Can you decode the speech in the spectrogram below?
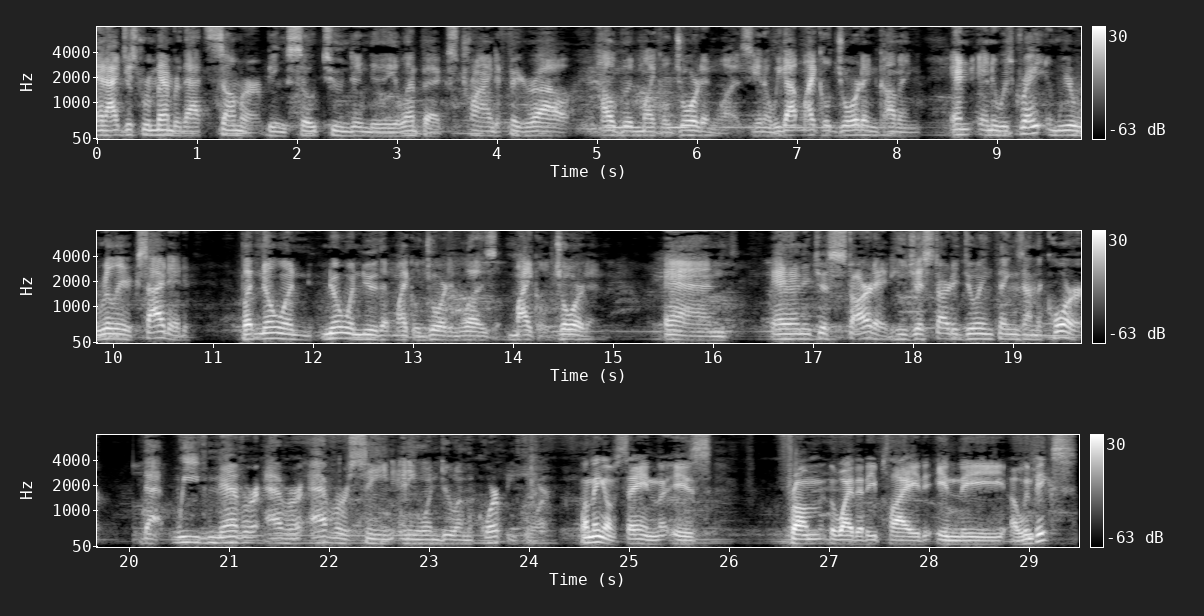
and I just remember that summer being so tuned into the Olympics, trying to figure out how good Michael Jordan was. You know, we got Michael Jordan coming, and and it was great, and we were really excited. But no one, no one knew that Michael Jordan was Michael Jordan and and it just started. He just started doing things on the court that we've never, ever, ever seen anyone do on the court before. One thing I've seen is from the way that he played in the Olympics,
